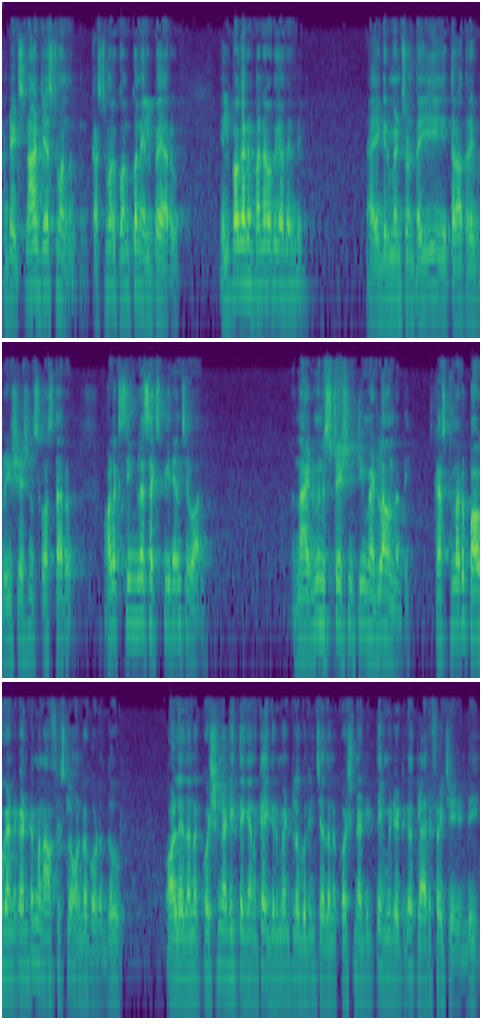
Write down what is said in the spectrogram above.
అంటే it's not just one customer కొనుక్కొని వెళ్ళిపోయారు. వెళ్ళిపోగానే పని అవ్వదు కదండి. అగ్రిమెంట్స్ ఉంటాయి తర్వాత రేపు రిజిస్ట్రేషన్స్కి వస్తారు. వాళ్ళకి సీమ్లెస్ ఎక్స్పీరియన్స్ ఇవ్వాలి. నా అడ్మినిస్ట్రేషన్ టీం ఎట్లా ఉన్నది? కస్టమర్ పావు గంట కంటే మన ఆఫీస్లో ఉండకూడదు. వాళ్ళు ఏదైనా క్వశ్చన్ అడిగితే కనుక అగ్రిమెంట్ల గురించి ఏదైనా క్వశ్చన్ అడిగితే ఇమీడియట్గా క్లారిఫై చేయండి.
